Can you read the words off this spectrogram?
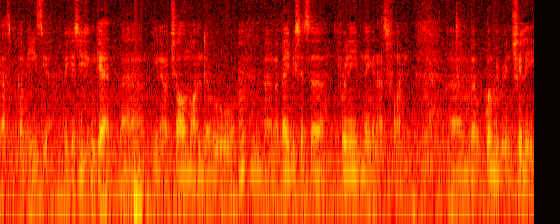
that's become easier because you can get, uh, you know, a childminder or Mhm. um, a babysitter for an evening, and that's fine. Um, but when we were in Chile,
